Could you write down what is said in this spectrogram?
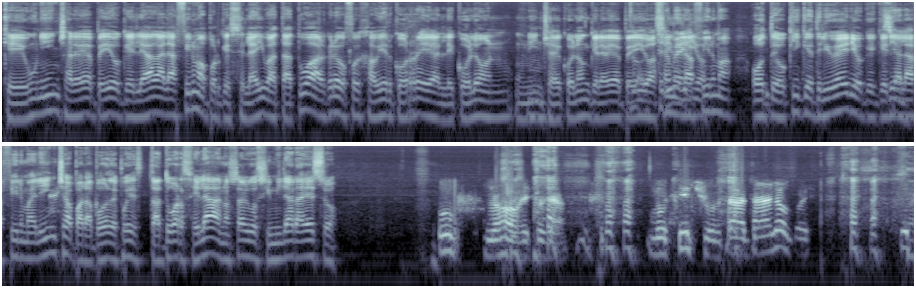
que un hincha le había pedido que le haga la firma porque se la iba a tatuar. Creo que fue Javier Correa, el de Colón, un hincha de Colón que le había pedido hacerme la firma. O, te- o Quique Triverio que quería Sí. la firma del hincha para poder después tatuársela, no sé, algo similar a eso. Uf, no, eso ya. Muchísimo, está, está loco. Pero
